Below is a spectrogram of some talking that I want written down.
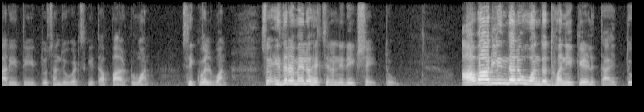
ಆ ರೀತಿ ಇತ್ತು. Sanju weds Geetha part one sequel one so ಇದರ ಮೇಲೂ ಹೆಚ್ಚಿನ ನಿರೀಕ್ಷೆ ಇತ್ತು. ಆವಾಗ್ಲಿಂದಲೂ ಒಂದು ಧ್ವನಿ ಕೇಳ್ತಾ ಇತ್ತು,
